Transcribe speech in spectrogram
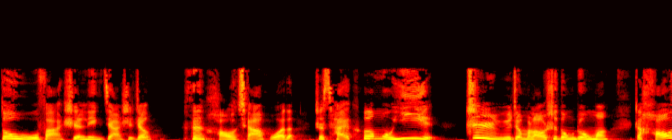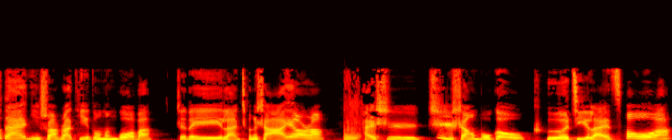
都无法申领驾驶证。哼，好家伙的，这才科目一，至于这么劳师动众吗？这好歹你刷刷题都能过吧？这得懒成啥样啊？还是智商不够，科技来凑啊？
